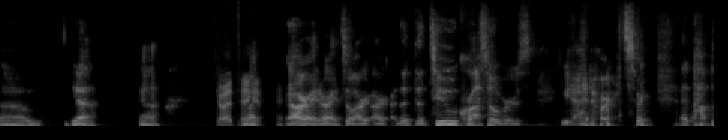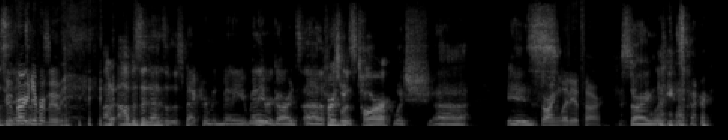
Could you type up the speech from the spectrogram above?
Um, yeah, yeah. Go ahead, take My, it. All right, all right. So our, our the the two crossovers we had are at opposite two very different movies on opposite ends of the spectrum in many many regards uh, the first one is tar which uh, is starring lydia tar starring lydia tar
